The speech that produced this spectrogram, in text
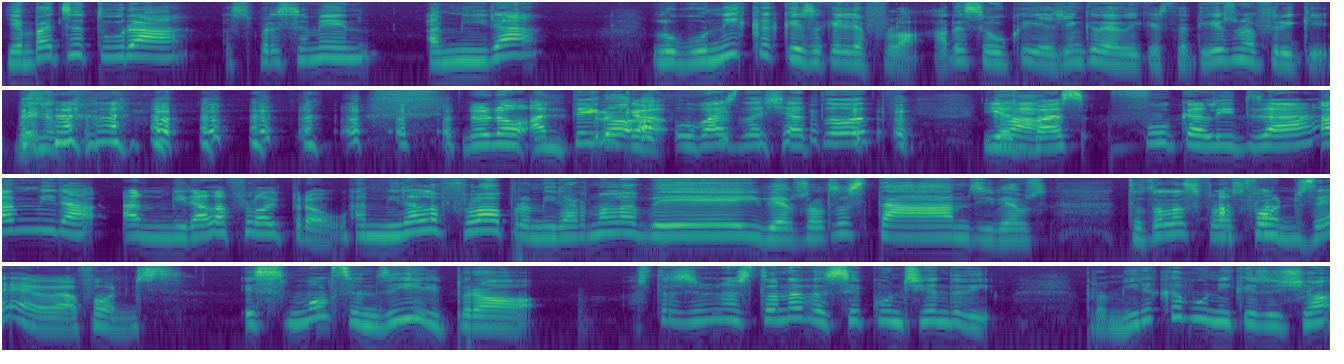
I em vaig aturar expressament a mirar lo bonica que és aquella flor. Ara segur que hi ha gent que deu dir aquesta tia és una friqui. Bueno, No, no, entenc Però... que ho vas deixar tot i Clar, et vas focalitzar en mirar, en mirar la flor i prou. En mirar la flor, però mirar-me-la bé, i veus els estams, i veus totes les flors... A fons, eh? A fons. És molt senzill, però... Ostres, és una estona de ser conscient de dir però mira que bonic és això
